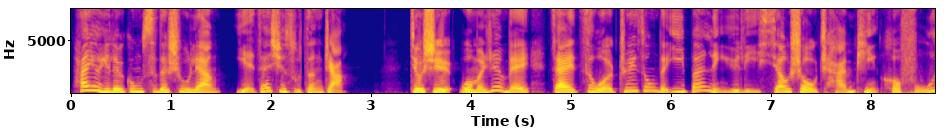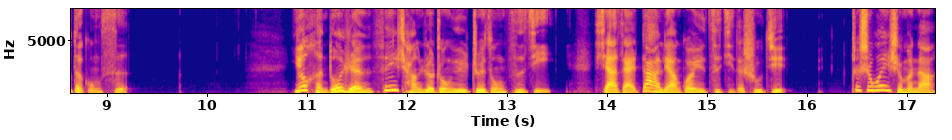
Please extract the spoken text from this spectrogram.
还有一类公司的数量也在迅速增长。就是我们认为在自我追踪的一般领域里销售产品和服务的公司。有很多人非常热衷于追踪自己，下载大量关于自己的数据。这是为什么呢？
